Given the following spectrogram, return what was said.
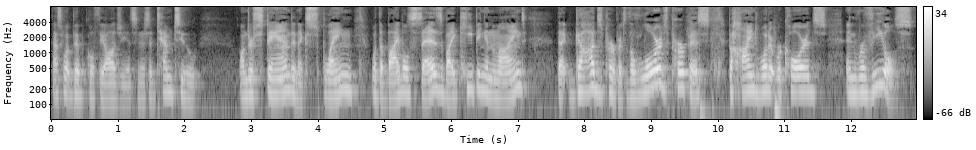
That's what biblical theology is. And it's an attempt to understand and explain what the Bible says by keeping in mind that God's purpose, the Lord's purpose behind what it records and reveals.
